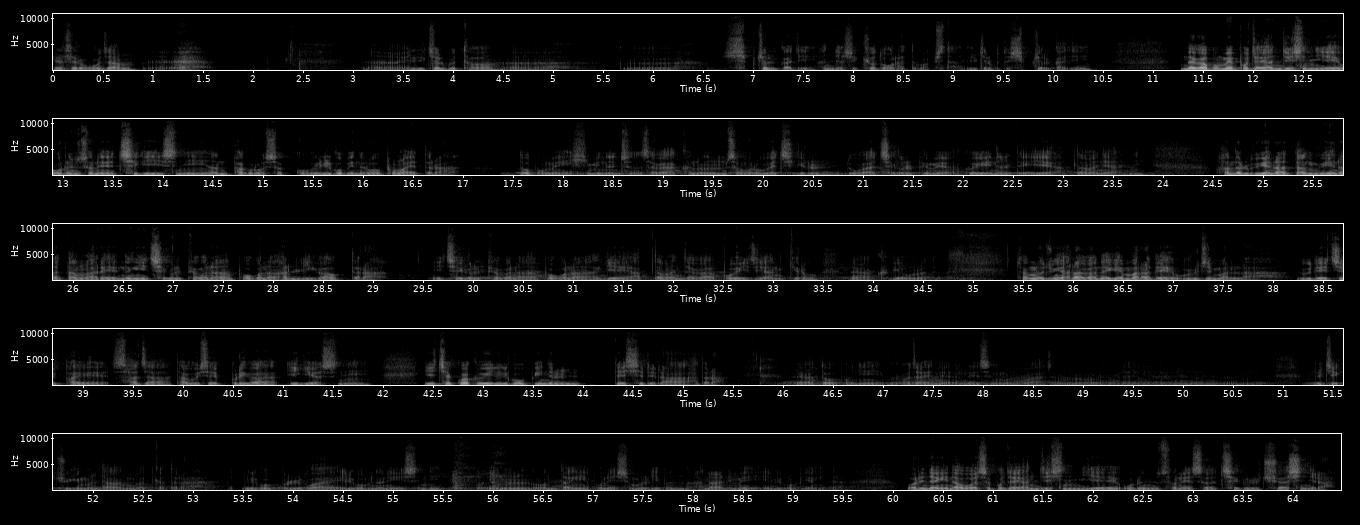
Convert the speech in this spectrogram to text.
계시록 5장 1절부터 어, 그 10절까지 한 절씩 교독을 하도록 합시다. 1절부터 10절까지. 내가 봄에 보좌에 앉으신 이의 오른손에 책이 있으니 안팎으로 썼고 일곱인으로 봉하였더라. 또 봄에 힘 있는 천사가 큰 음성으로 외치기를 누가 책을 펴며 그의 인을 떼기에 합당하냐 하니 하늘 위에나 땅 위에나 땅 아래에 능히 책을 펴거나 보거나 할 리가 없더라. 이 책을 펴거나 보거나 하기에 합당한 자가 보이지 않기로 내가 크게 울었다. 장로 중에 하나가 내게 말하되 울지 말라. 유대 지파의 사자 다윗의 뿌리가 이기었으니 이 책과 그 일곱 인을 떼시리라 하더라. 내가 또 보니 보자의 내, 생물과 장로 일찍 죽임을 당한 것 같더라. 일곱 뿔과 일곱 눈이 있으니 이 눈은 온 땅에 보내심을 입은 하나님의 일곱 영이더라. 어린 양이 나와서 보자에 앉으신 이의 오른손에서 책을 취하시니라.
